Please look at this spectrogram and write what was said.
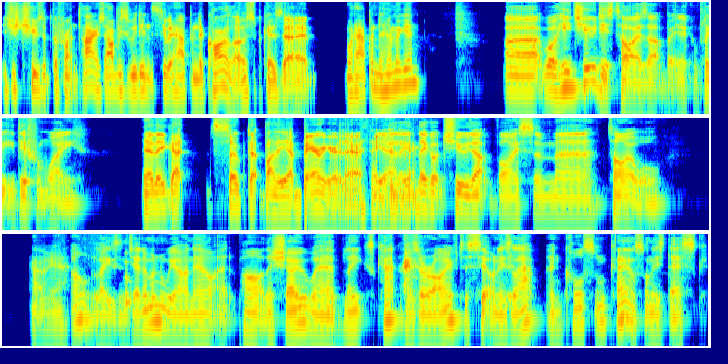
it just chews up the front tires obviously we didn't see what happened to carlos because uh what happened to him again Uh, well, he chewed his tires up, but in a completely different way. yeah they got soaked up by the uh, barrier there i think Yeah, didn't they, they got chewed up by some uh, tire wall. Oh yeah Oh, ladies and gentlemen, we are now at part of the show where Blake's cat has arrived to sit on his lap and cause some chaos on his desk.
